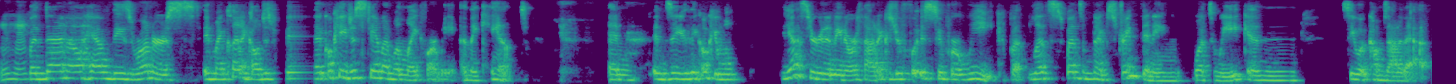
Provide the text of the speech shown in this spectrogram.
Mm-hmm. but then i'll have these runners in my clinic i'll just be like okay just stand on one leg for me and they can't. And and so you think okay well yes, you're going to need orthotic because your foot is super weak, but let's spend some time strengthening what's weak and see what comes out of that.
